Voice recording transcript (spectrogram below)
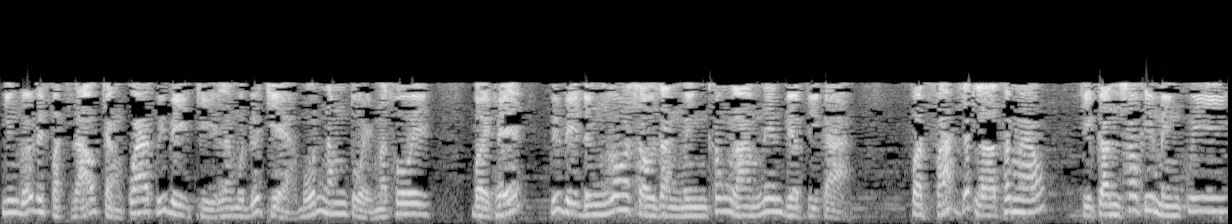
nhưng đối với Phật giáo chẳng qua quý vị chỉ là một đứa trẻ bốn năm tuổi mà thôi. Bởi thế, quý vị đừng lo sầu rằng mình không làm nên việc gì cả. Phật Pháp rất là thâm áo, chỉ cần sau khi mình quy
